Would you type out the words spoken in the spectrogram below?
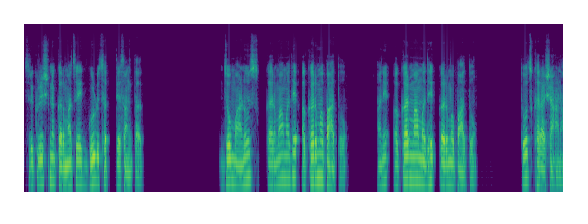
श्रीकृष्ण कर्माचे एक गूढ सत्य सांगतात. जो माणूस कर्मामध्ये अकर्म पाहतो आणि अकर्मामध्ये कर्म पाहतो तोच खरा शहाणा.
